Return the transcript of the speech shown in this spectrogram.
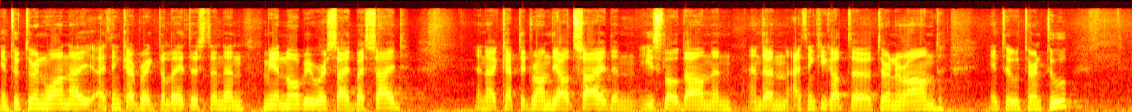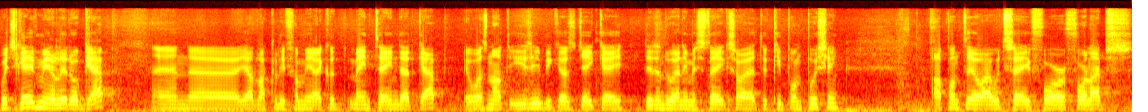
into turn one, I, I think I braked the latest, and then me and Norby were side by side. And I kept it around the outside, and he slowed down, and, and then I think he got uh, turned around into turn two which gave me a little gap. And uh, yeah, luckily for me, I could maintain that gap. It was not easy because JK didn't do any mistakes, so I had to keep on pushing. Up until I would say four four laps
